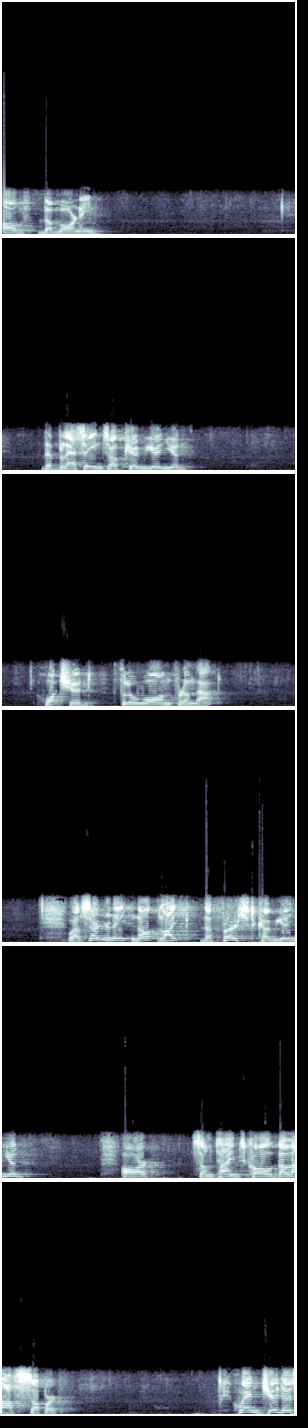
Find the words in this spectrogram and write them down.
of the morning? The blessings of communion. What should flow on from that? Well, certainly not like the first communion, or sometimes called the Last Supper. When Judas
